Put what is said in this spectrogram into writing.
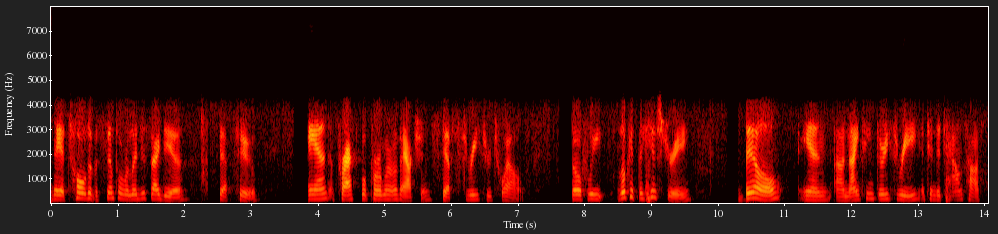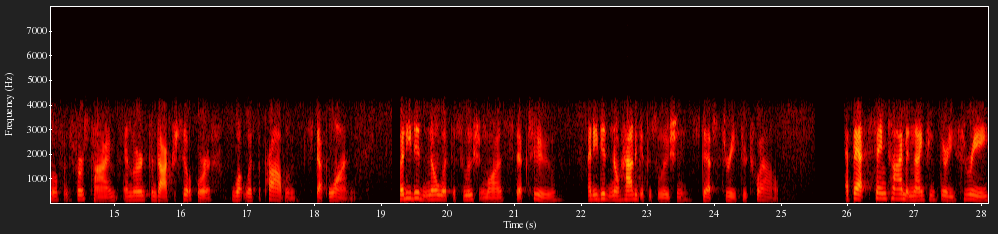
they had told of a simple religious idea, step two, and a practical program of action, steps three through 12. So if we look at the history, Bill in uh, 1933 attended Towns Hospital for the first time and learned from Dr. Silkworth what was the problem, step one. But he didn't know what the solution was, step two, and he didn't know how to get the solution, steps three through 12. At that same time in 1933,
